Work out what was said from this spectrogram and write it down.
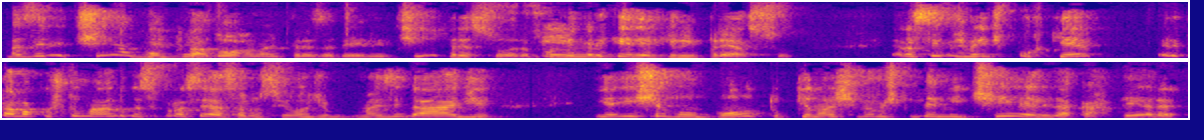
Mas ele tinha um computador na empresa dele, ele tinha impressora. Sim. Por que ele queria aquilo impresso? Era simplesmente porque ele estava acostumado com esse processo, era um senhor de mais idade. E aí chegou um ponto que nós tivemos que demitir ele da carteira,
